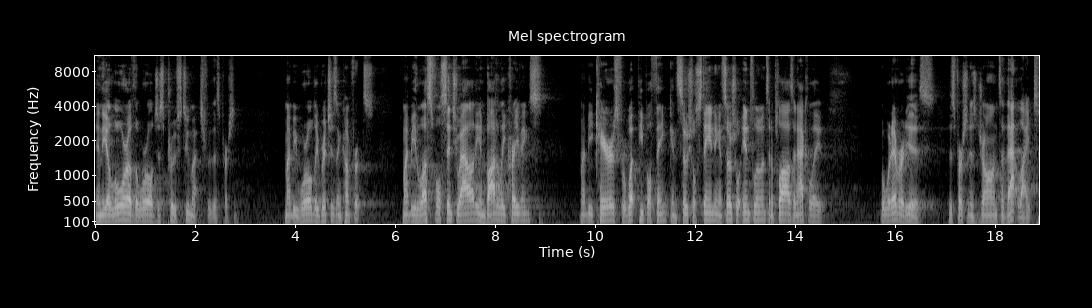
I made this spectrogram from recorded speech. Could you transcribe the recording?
And the allure of the world just proves too much for this person. Might be worldly riches and comforts, might be lustful sensuality and bodily cravings, might be cares for what people think and social standing and social influence and applause and accolade. But whatever it is, this person is drawn to that light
